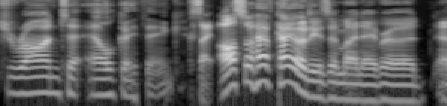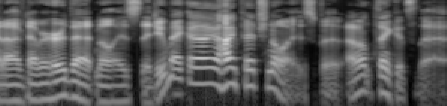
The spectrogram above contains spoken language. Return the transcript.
drawn to elk. I think. Because I also have coyotes in my neighborhood, and I've never heard that noise. They do make a high pitched noise, but I don't think it's that.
